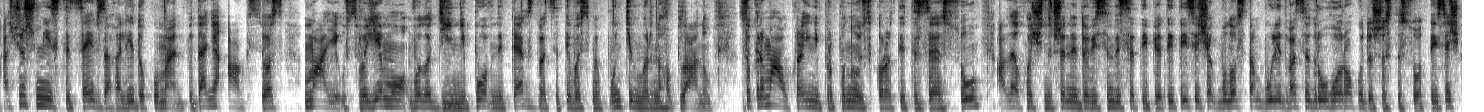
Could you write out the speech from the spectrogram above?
А що ж містить цей взагалі документ? Видання Аксіос має у своєму володінні повний текст 28 пунктів мирного плану. Зокрема, Україні пропонують скоротити ЗСУ, але, хоч вже не до 85 тисяч, як було в Стамбулі 22-го року, до 600 тисяч.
